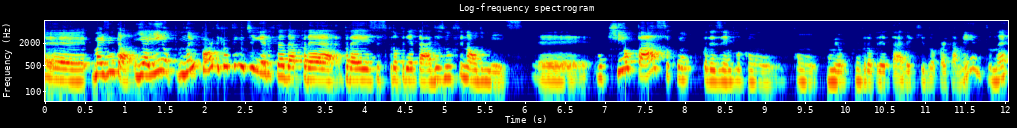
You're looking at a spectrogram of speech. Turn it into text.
É, mas então, e aí não importa que eu tenha dinheiro para dar para esses proprietários no final do mês. É, o que eu passo, com, por exemplo, com, com o meu com o proprietário aqui do apartamento, né?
